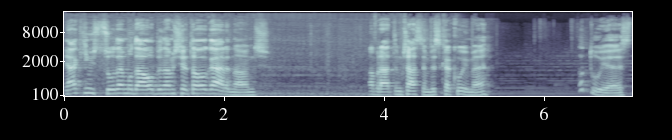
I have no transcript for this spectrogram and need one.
jakimś cudem udałoby nam się to ogarnąć. Dobra, tymczasem wyskakujmy. Co tu jest?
